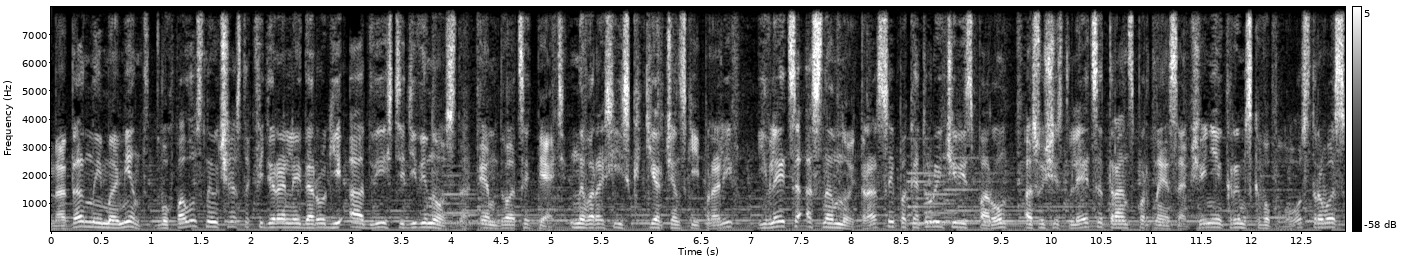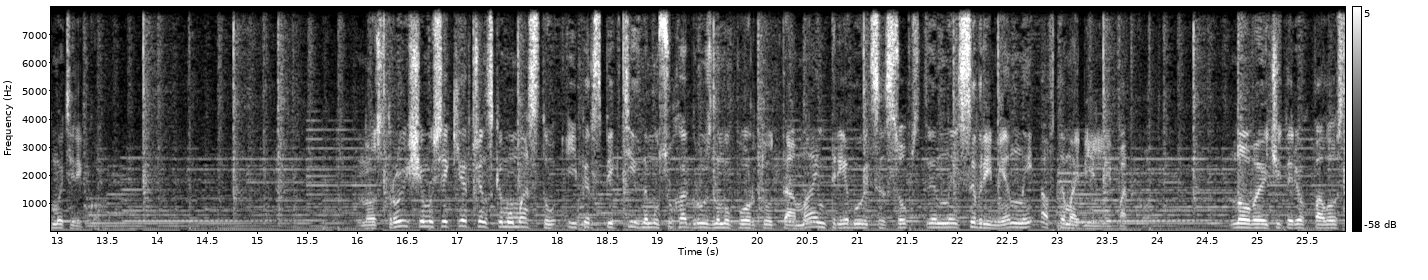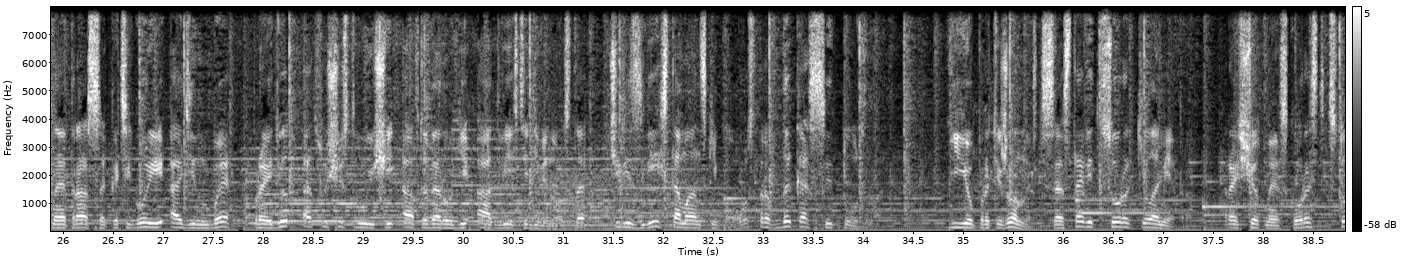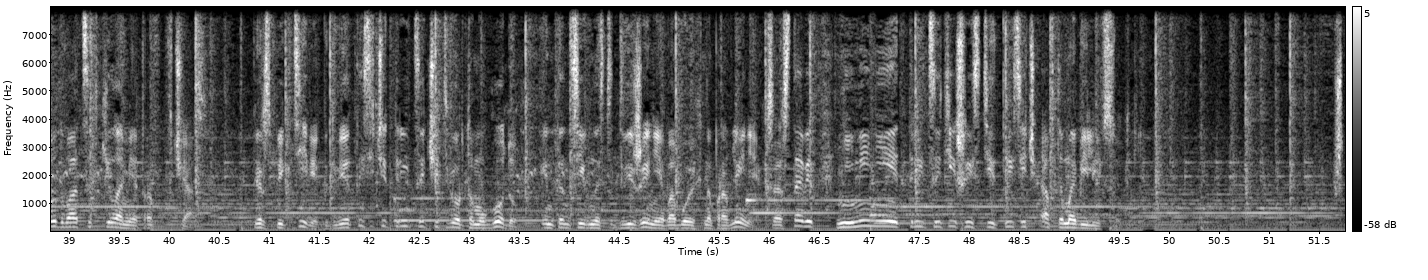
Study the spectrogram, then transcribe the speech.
На данный момент двухполосный участок федеральной дороги А-290 М25 Новороссийск-Керченский пролив является основной трассой, по которой через паром осуществляется транспортное сообщение Крымского полуострова с материком. Но строящемуся Керченскому мосту и перспективному сухогрузному порту Тамань требуется собственный современный автомобильный подход. Новая четырехполосная трасса категории 1Б пройдет от существующей автодороги А-290 через весь Таманский полуостров до косы Тузла. Ее протяженность составит 40 километров, расчетная скорость 120 километров в час. В перспективе к 2034 году интенсивность движения в обоих направлениях составит не менее 36 тысяч автомобилей в сутки.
